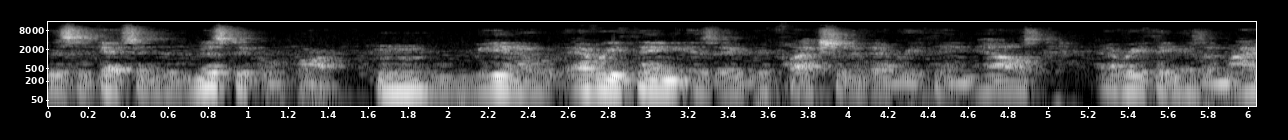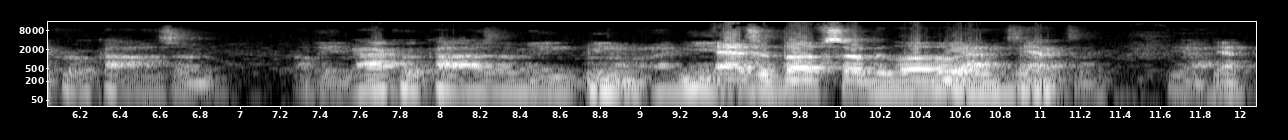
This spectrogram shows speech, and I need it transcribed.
this gets into the mystical part. Mm-hmm. You know, everything is a reflection of everything else. Everything is a microcosm of a macrocosm, and you mm-hmm. know what I mean? As above, so below. Yeah, exactly. yeah. yeah.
